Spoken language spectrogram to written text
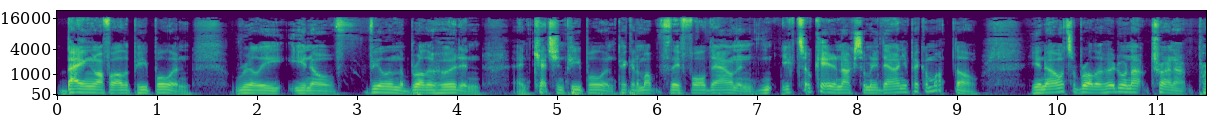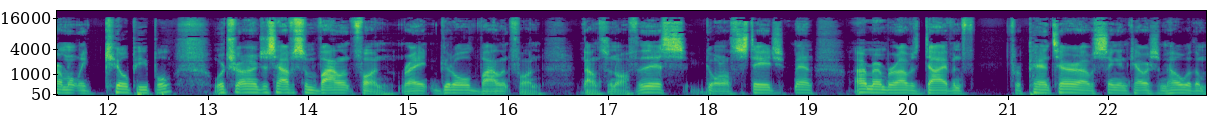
banging off other people and really, you know, feeling the brotherhood and, and catching people and picking them up if they fall down. And it's okay to knock somebody down. You pick them up, though. You know, it's a brotherhood. We're not trying to permanently kill people. We're trying to just have some violent fun, right? Good old violent fun. Bouncing off of this, going off the stage. Man, I remember I was diving for Pantera. I was singing Cowboys from Hell with them,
